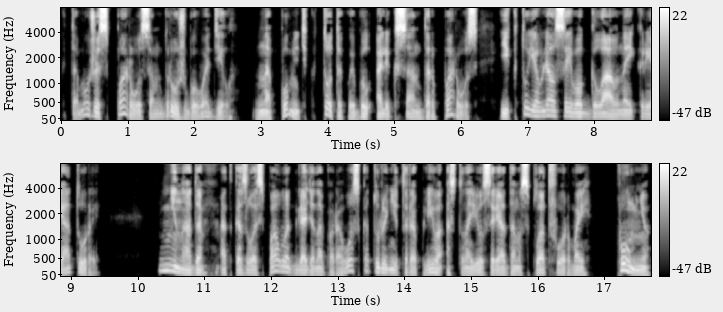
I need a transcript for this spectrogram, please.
К тому же с Парусом дружбу водил. Напомнить, кто такой был Александр Парус и кто являлся его главной креатурой. «Не надо», — отказалась Павла, глядя на паровоз, который неторопливо остановился рядом с платформой. «Помню».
